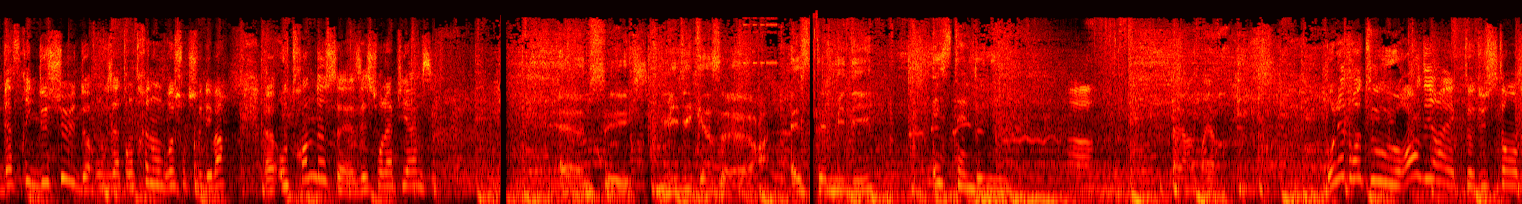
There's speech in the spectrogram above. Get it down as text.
d'Afrique du Sud. On vous attend très nombreux sur ce débat euh, au 32-16 et sur la RMC. RMC, midi 15h. Estelle Midi. Estelle Denis. Ça a l'air incroyable. On est de retour en direct du stand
